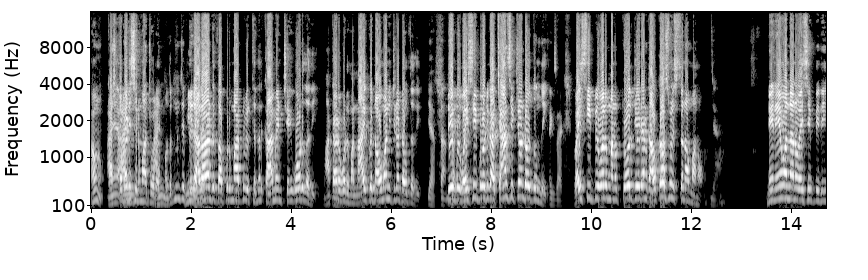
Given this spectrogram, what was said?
అవును కష్టపడి సినిమా చూడండి. మొదటి నుంచి మీరు అలాంటి తప్పుడు మాటలు మీరు కింద కామెంట్ చేయకూడదు అది. మాట్లాడకూడదు. మన నాయకుడిని అవమానించినట్టు అవుతుంది. రేపు వైసీపీ వాడికి ఆ ఛాన్స్ ఇచ్చినట్టు అవుతుంది. వైసీపీ వాళ్ళు మనం ట్రోల్ చేయడానికి అవకాశం ఇస్తున్నాం మనం. నేనేమన్నాను వైసీపీది?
